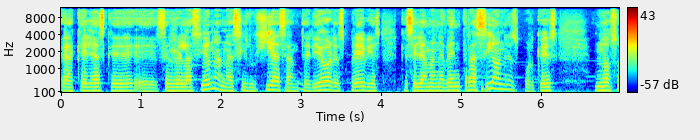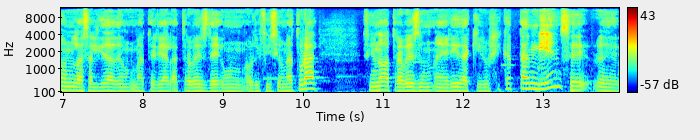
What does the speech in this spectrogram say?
aquellas que eh, se relacionan a cirugías anteriores, previas, que se llaman eventraciones, porque es, no son la salida de un material a través de un orificio natural, sino a través de una herida quirúrgica, también se eh,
